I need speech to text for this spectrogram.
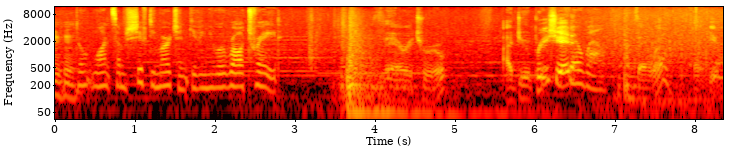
Mm-hmm. Don't want some shifty merchant giving you a raw trade. Very true. I do appreciate it. Farewell. Farewell. Thank you.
